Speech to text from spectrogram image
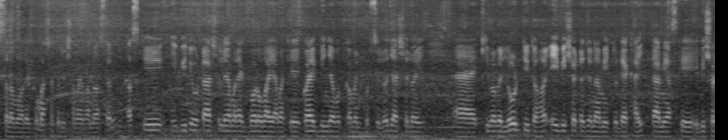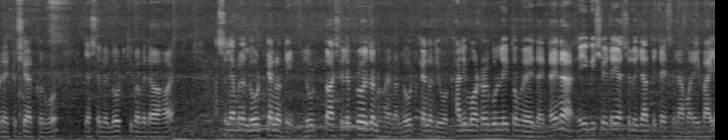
আসসালামু আলাইকুম, আশা করি সবাই ভালো আছেন। আজকে এই ভিডিওটা আসলে আমার এক বড় ভাই আমাকে কয়েকদিন যাবত কমেন্ট করছিল যে আসলে কীভাবে লোড দিতে হয়, এই বিষয়টার জন্য আমি একটু দেখাই। তা আমি আজকে এই বিষয়টা একটু শেয়ার করব যে আসলে লোড কীভাবে দেওয়া হয়। আসলে আমরা লোড কেন দিই? লোড তো আসলে প্রয়োজন হয় না লোড কেন দিব? খালি মোটর গুললেই তো হয়ে যায়, তাই না? এই বিষয়টাই আসলে জানতে চাইছিল আমার এই ভাই।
